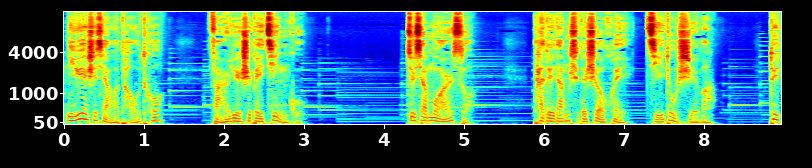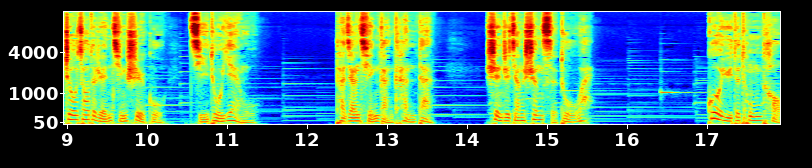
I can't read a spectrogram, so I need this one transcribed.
你越是想要逃脱，反而越是被禁锢。就像莫尔索，他对当时的社会极度失望，对周遭的人情世故极度厌恶，他将情感看淡，甚至将生死度外。过于的通透。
